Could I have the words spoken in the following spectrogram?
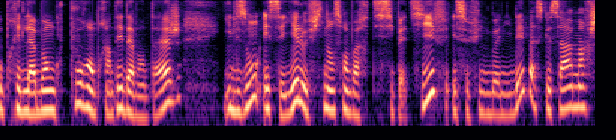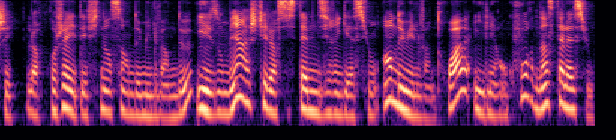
auprès de la banque pour emprunter davantage, ils ont essayé le financement participatif, et ce fut une bonne idée parce que ça a marché. Leur projet a été financé en 2022, et ils ont bien acheté leur système d'irrigation en 2023, et il est en cours d'installation.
